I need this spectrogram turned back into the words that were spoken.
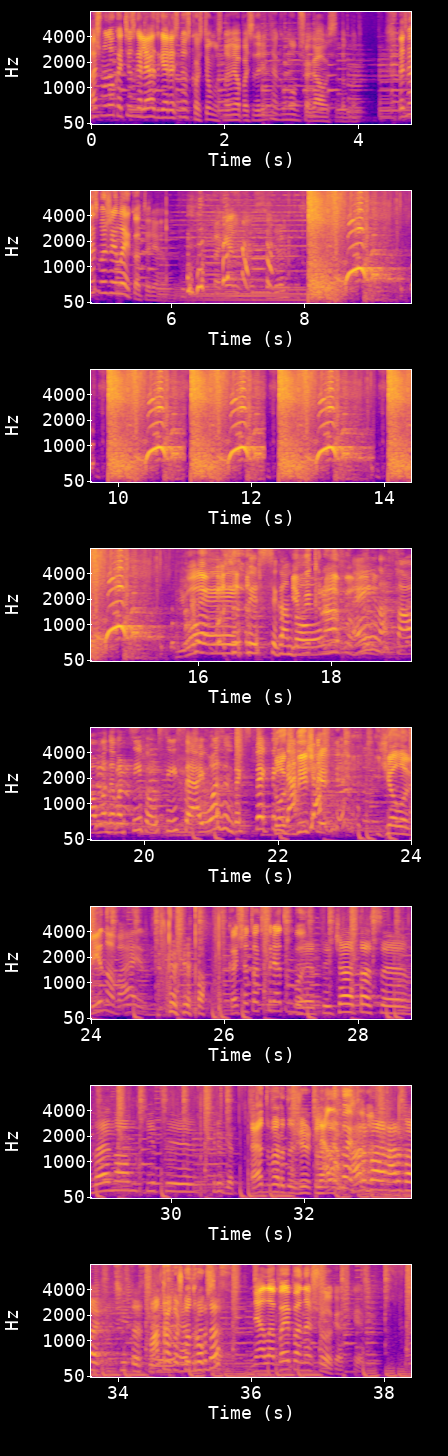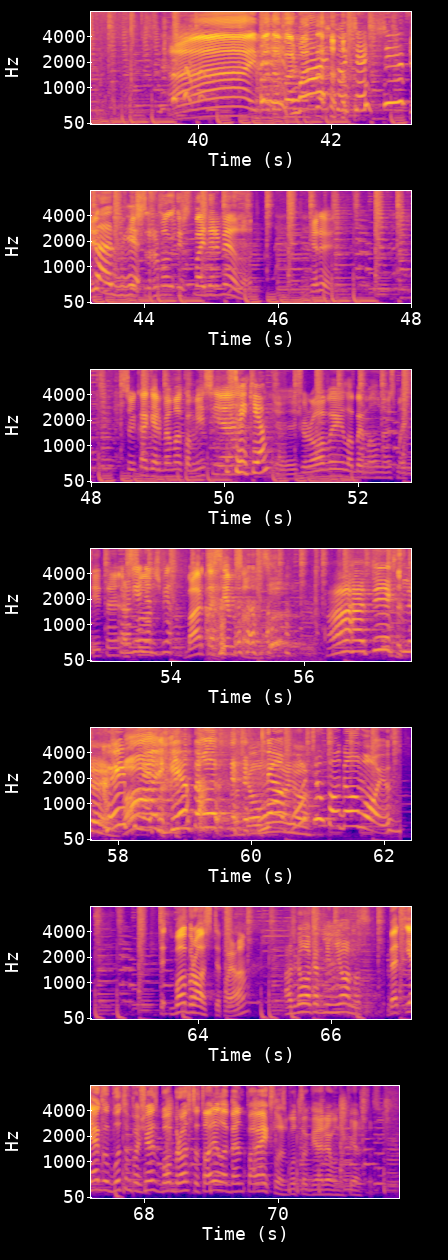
Aš manau, kad jūs galėjot geresnius kostiumus namie pasidaryti, negu mums čia gavosi dabar. Bet mes mažai laiko turėjome. Pagelbės. Jo, Kaip išsigandau. Eina savo, man dabar cypia ausyse. I wasn't expecting toks that. biški Helovino vibes. Kas čia toks turėtų būti? E, Tai čia tas e, Venom Fit Kruger. Edvardas Žirklė. Arba, arba šitas. e, Man atrodo, kažko Edvardas. Nelabai panašu kažkaip. Ai, bet dabar matau. Matu, čia šitasgi. Iš, žmog, iš Spidermano. Gerai. Sveika gerbiama komisija. Sveiki. E, Žiūrovai, labai malonu Jūs matyti. Karalienė Elžbieta. Bartas Simpsonas. Aha, tiksliai. Kaip netikėta. Nebūčiau pagalvojus. Tai Bob Ross tipo, jo? Aš galvoju, kad minionas. Bet jeigu būtum pažiūrėjęs Bob Ross tutorialą, bent paveikslas būtų geriau nupieštas.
